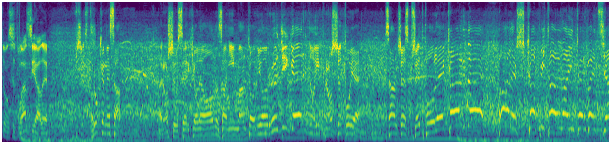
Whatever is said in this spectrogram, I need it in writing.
tą sytuację, ale przez... Roque Mesa. Ruszył Sergio Leon, za nim Antonio Rüdiger. No i proszę tuje. Sanchez przed pole karne. Ależ kapitalna interwencja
